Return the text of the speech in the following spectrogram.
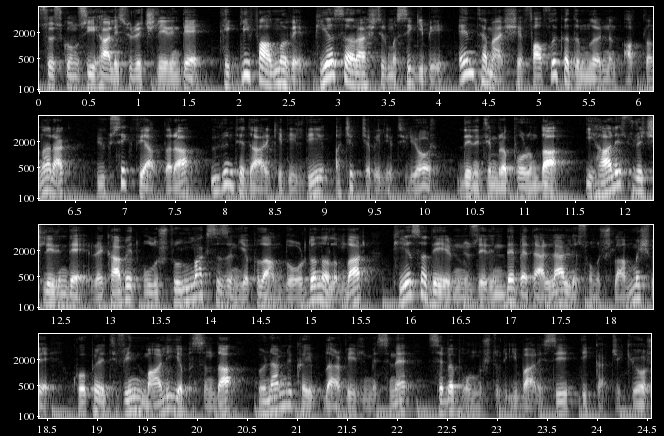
Söz konusu ihale süreçlerinde teklif alma ve piyasa araştırması gibi en temel şeffaflık adımlarının atlanarak yüksek fiyatlara ürün tedarik edildiği açıkça belirtiliyor. Denetim raporunda ihale süreçlerinde rekabet oluşturulmaksızın yapılan doğrudan alımlar piyasa değerinin üzerinde bedellerle sonuçlanmış ve kooperatifin mali yapısında önemli kayıplar verilmesine sebep olmuştur ibaresi dikkat çekiyor.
